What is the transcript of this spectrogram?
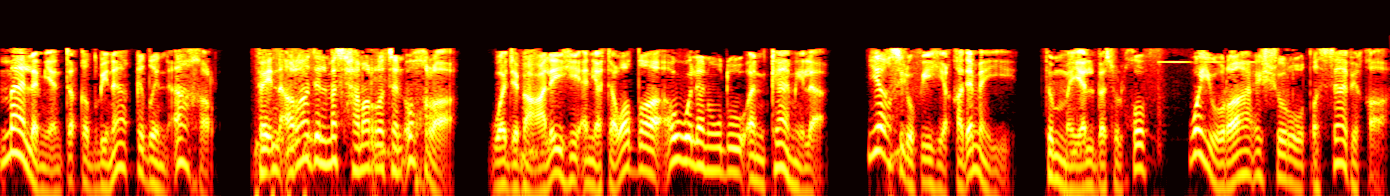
ما لم ينتقض بناقض آخر. فإن أراد المسح مرة أخرى وجب عليه أن يتوضأ أولا وضوءا كاملا يغسل فيه قدميه ثم يلبس الخف ويراعي الشروط السابقة.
